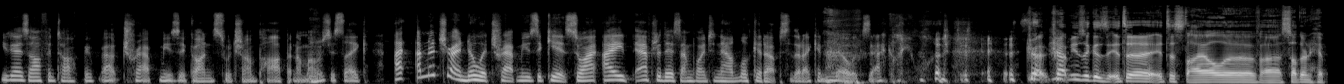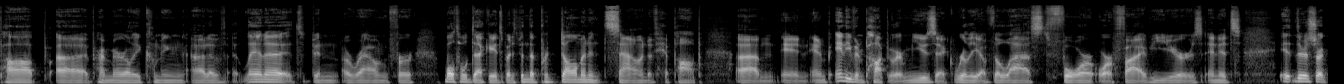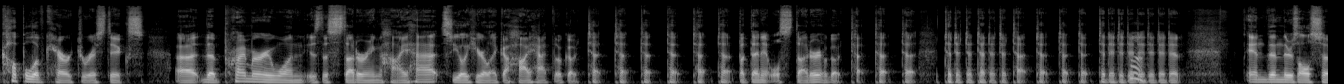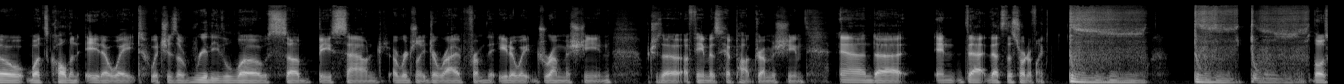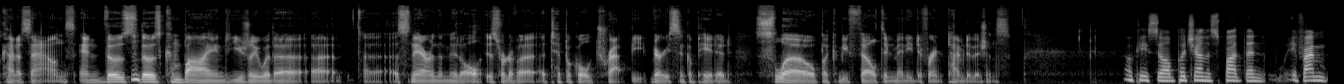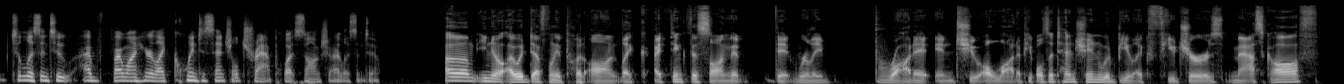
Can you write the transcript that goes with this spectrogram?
you guys often talk about trap music on Switch on Pop, and I'm always mm-hmm. just like, I, am not sure I know what trap music is. So I, I, after this, I'm going to now look it up so that I can know exactly what it is. Trap, trap music is it's a it's a style of uh, Southern hip hop, uh, primarily coming out of Atlanta. It's been around for multiple decades, but it's been the predominant sound of hip hop um, and, and and even popular music, really, of the last four or five years. And it's it, there's a couple of characteristics. Uh, the primary one is the stuttering hi hat. So you'll hear like a hi hat, they'll go tut tut tut tut tut tut, but then it will stutter. It'll go tut tut tut tut tut tut tut tut tut tut tut tut tut and then there's also what's called an 808, which is a really low sub bass sound, originally derived from the 808 drum machine, which is a, a famous hip hop drum machine, and uh, and that that's the sort of like those kind of sounds, and those mm-hmm. those combined usually with a, a, a, snare in the middle is sort of a, a, typical trap beat, very syncopated, slow, but can be felt in many different time divisions. Okay, so I'll put you on the spot then. If I'm to listen to, if I want to hear like quintessential trap, what song should I listen to? Um, you know, I would definitely put on like I think the song that that really brought it into a lot of people's attention would be like Future's Mask Off.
